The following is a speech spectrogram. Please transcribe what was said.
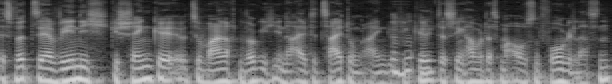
es wird sehr wenig Geschenke zu Weihnachten wirklich in eine alte Zeitung eingewickelt. Mhm. Deswegen haben wir das mal außen vor gelassen.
